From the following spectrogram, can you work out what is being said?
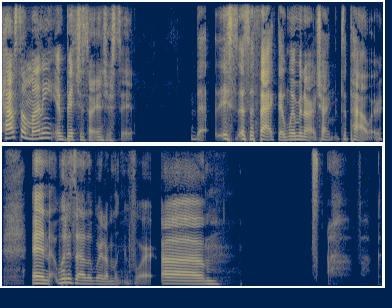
Have some money and bitches are interested. That it's it's a fact that women are attracted to power. And what is the other word I'm looking for? Um fuck.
